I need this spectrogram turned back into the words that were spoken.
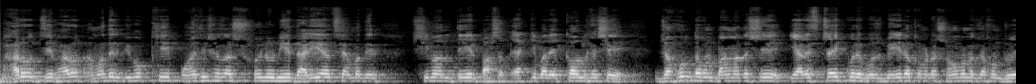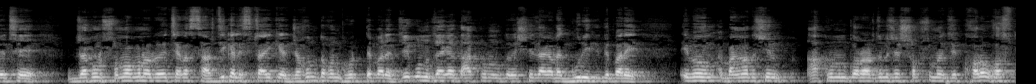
ভারত, যে ভারত আমাদের বিপক্ষে পঁয়ত্রিশ হাজার সৈন্য নিয়ে দাঁড়িয়ে আছে আমাদের সীমান্তের পাশা একেবারে কল ঘেসে যখন তখন বাংলাদেশে এয়ার স্ট্রাইক করে বসবে, এরকম একটা সম্ভাবনা যখন রয়েছে, যখন সম্ভাবনা রয়েছে একটা সার্জিক্যাল স্ট্রাইকের যখন তখন ঘটতে পারে, যে কোনো জায়গাতে আক্রমণ করে সে জায়গাটা গুড়িয়ে দিতে পারে। এবং বাংলাদেশের আক্রমণ করার জন্য সে সবসময় যে খরগহস্ত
